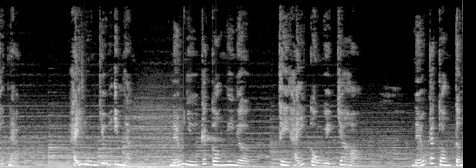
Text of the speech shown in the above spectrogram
thức nào. Hãy luôn giữ im lặng. Nếu như các con nghi ngờ, thì hãy cầu nguyện cho họ. Nếu các con tấn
